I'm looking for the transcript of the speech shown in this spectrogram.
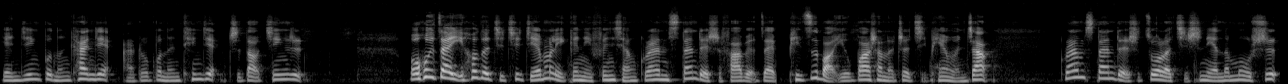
眼睛不能看见，耳朵不能听见，直到今日。我会在以后的几期节目里跟你分享 Graham Standish 发表在匹兹堡邮报上的这几篇文章。Graham Standish 做了几十年的牧师，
